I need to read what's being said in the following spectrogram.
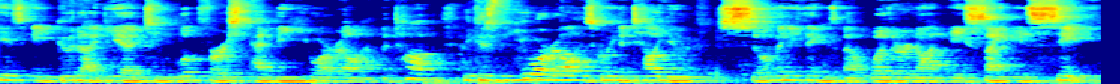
it's a good idea to look first at the URL at the top because the URL is going to tell you so many things about whether or not a site is safe.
